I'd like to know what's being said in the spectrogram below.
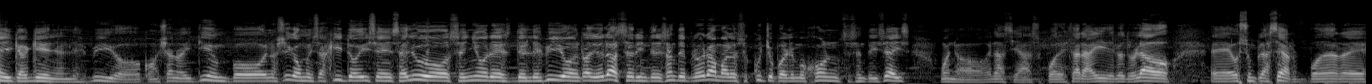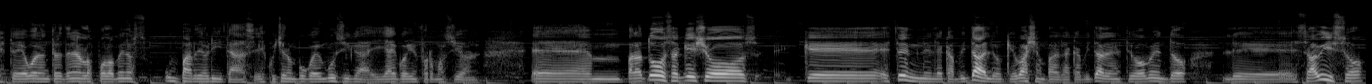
Aquí en el desvío, con ya no hay tiempo. Nos llega un mensajito, dice saludos señores del desvío en Radio Láser, interesante programa, los escucho por el Mojón 66. Bueno, gracias por estar ahí del otro lado. Eh, es un placer poder este, bueno, entretenerlos por lo menos un par de horitas y escuchar un poco de música y algo de información. Eh, para todos aquellos que estén en la capital o que vayan para la capital en este momento, les aviso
